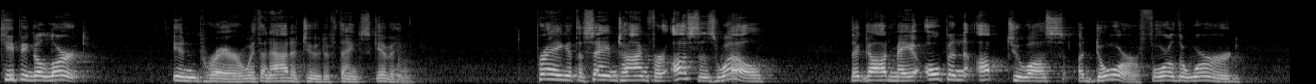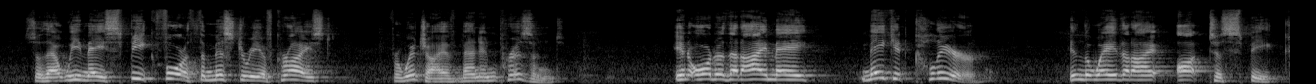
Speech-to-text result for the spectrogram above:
Keeping alert in prayer with an attitude of thanksgiving. Praying at the same time for us as well, that God may open up to us a door for the Word, so that we may speak forth the mystery of Christ, for which I have been imprisoned, in order that I may make it clear in the way that I ought to speak.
